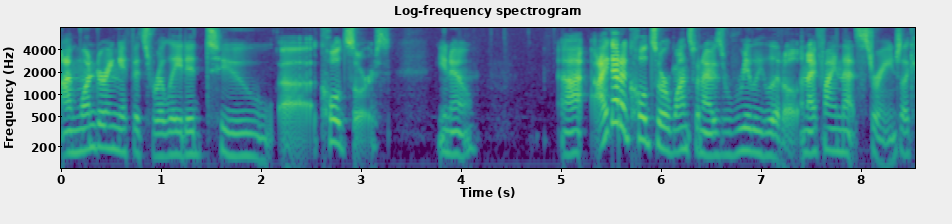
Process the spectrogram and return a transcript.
I'm wondering if it's related to uh, cold sores. You know, uh, I got a cold sore once when I was really little, and I find that strange. Like,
